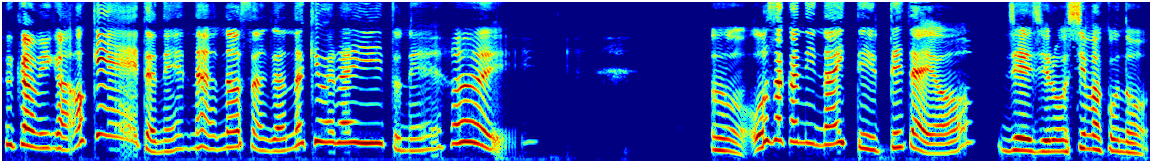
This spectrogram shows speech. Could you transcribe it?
深みが、オッケーとね、な、なおさんが泣き笑いとね、はい。うん。大阪にないって言ってたよ。ジェイジロー、シマコの、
